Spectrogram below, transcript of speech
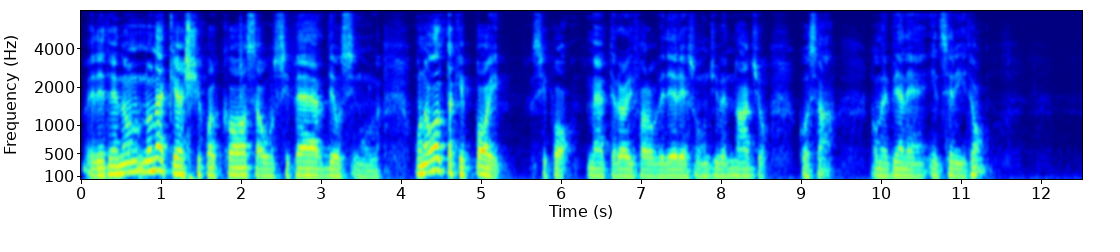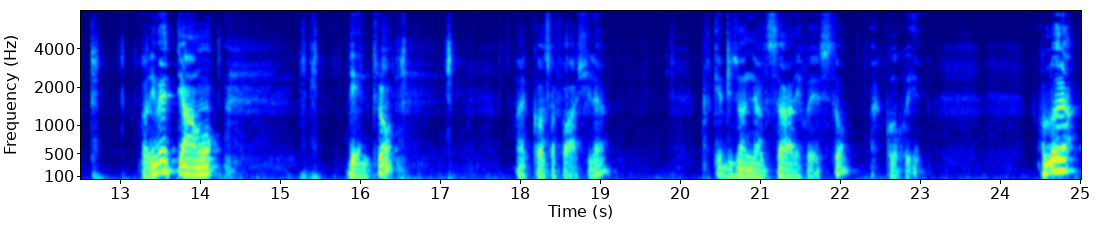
vedete non, non è che esce qualcosa o si perde o si nulla. Una volta che poi si può mettere ora vi farò vedere su un givernaggio cosa come viene inserito lo rimettiamo dentro. È cosa facile perché bisogna alzare questo eccolo qui. Allora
